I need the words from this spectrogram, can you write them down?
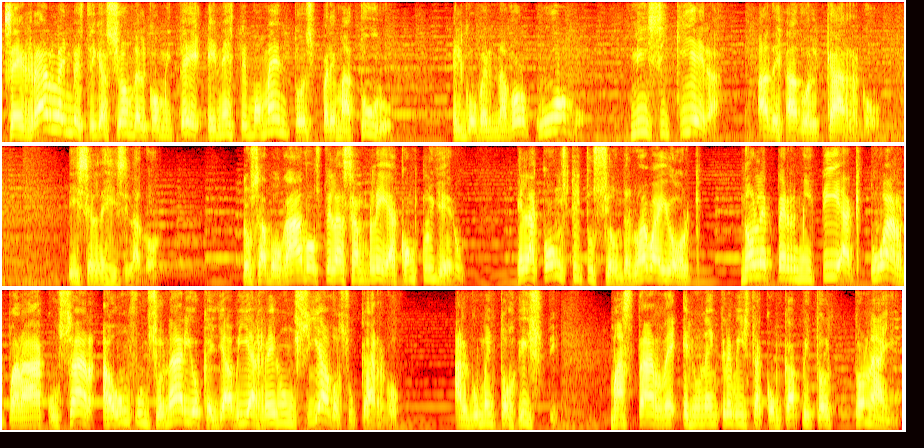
Cerrar la investigación del comité en este momento es prematuro. El gobernador Cuomo ni siquiera ha dejado el cargo, dice el legislador. Los abogados de la Asamblea concluyeron que la Constitución de Nueva York no le permitía actuar para acusar a un funcionario que ya había renunciado a su cargo, argumentó Histi más tarde en una entrevista con Capitol Tonight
